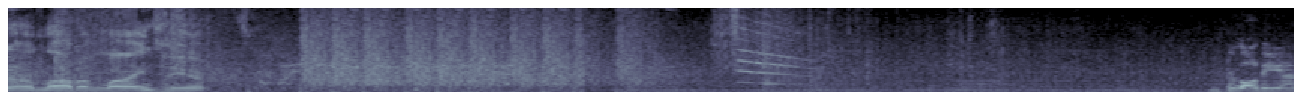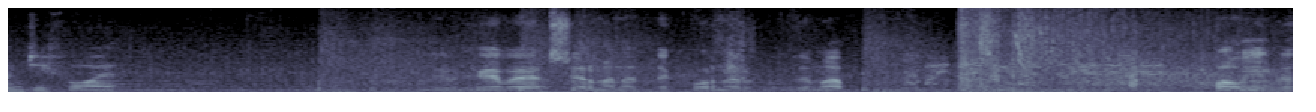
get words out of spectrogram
Got a lot of mines here. Bloody MG fire. We have a Sherman at the corner of the map. Pounding the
